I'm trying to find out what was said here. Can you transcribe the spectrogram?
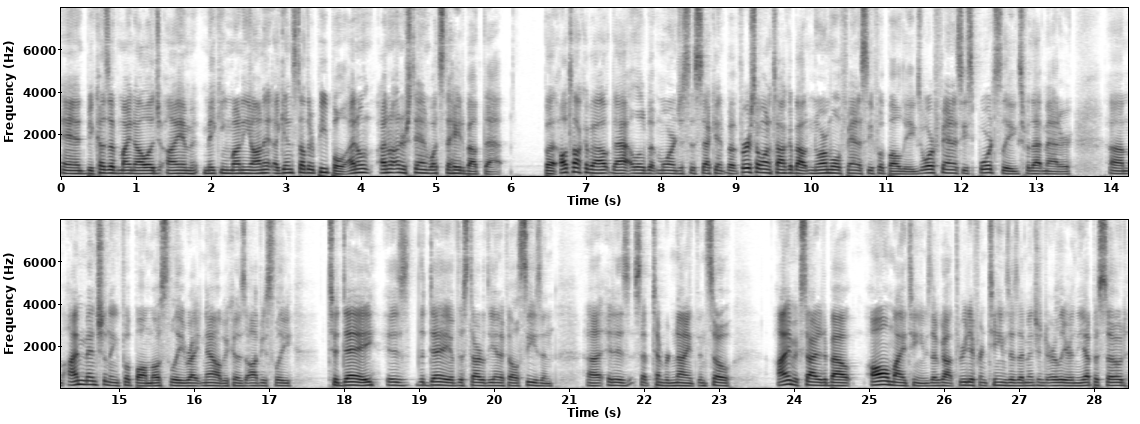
and because of my knowledge, I am making money on it against other people. I don't, I don't understand what's to hate about that. But I'll talk about that a little bit more in just a second. But first, I want to talk about normal fantasy football leagues or fantasy sports leagues for that matter. Um, I'm mentioning football mostly right now because obviously today is the day of the start of the NFL season. Uh, it is September 9th. And so I'm excited about all my teams. I've got three different teams, as I mentioned earlier in the episode.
